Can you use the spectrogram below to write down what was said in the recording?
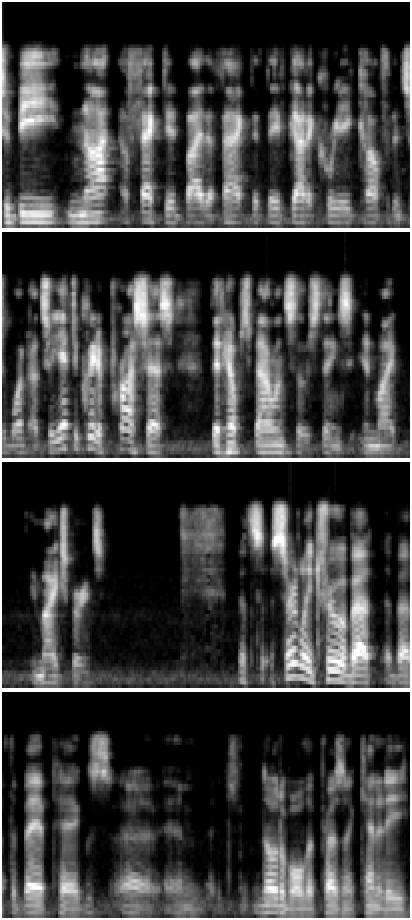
to be not affected by the fact that they've got to create confidence and whatnot. So you have to create a process that helps balance those things in my in my experience. That's certainly true about about the Bay of Pigs, uh, and it's notable that President Kennedy,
